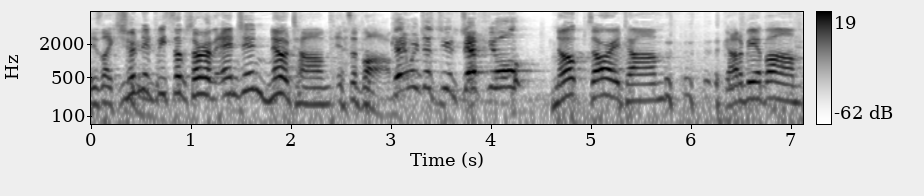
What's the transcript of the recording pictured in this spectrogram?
he's like, shouldn't it be some sort of engine? No, Tom, it's a bomb. Can't we just use jet fuel? Nope, sorry, Tom. Got to be a bomb.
